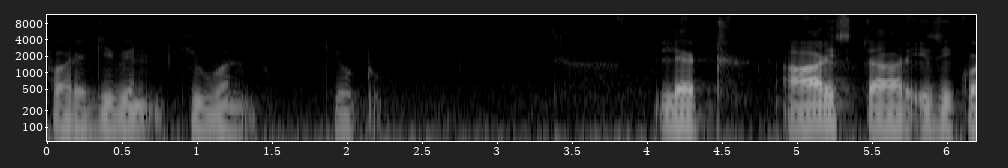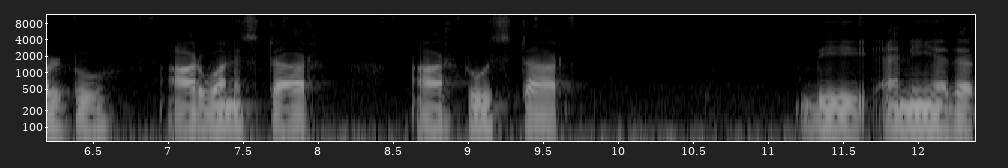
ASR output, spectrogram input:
for a given q 1 q 2. Let r star is equal to r 1 star r 2 star be any other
